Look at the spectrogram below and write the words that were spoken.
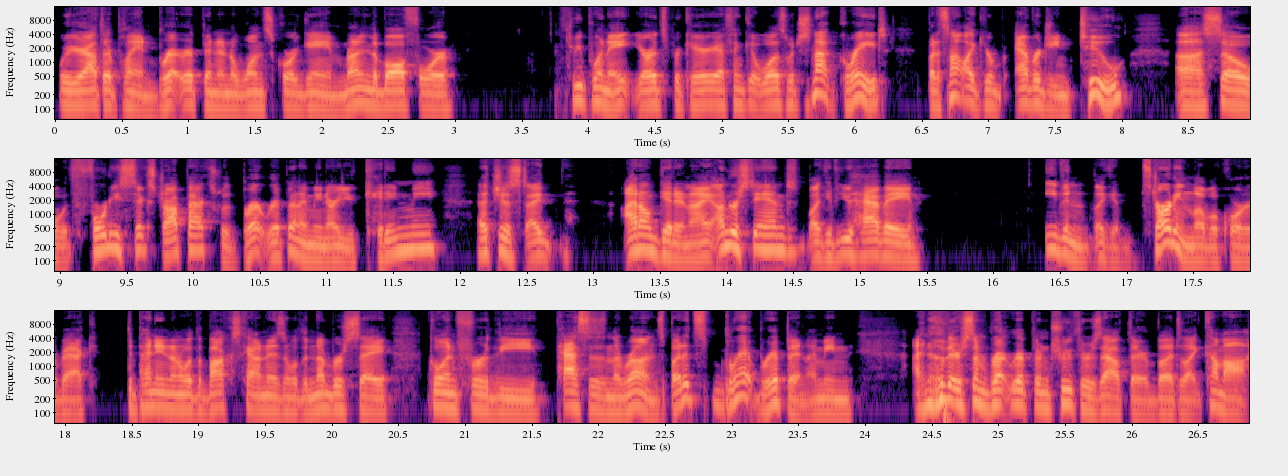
where you're out there playing Brett Rypien in a one score game, running the ball for 3.8 yards per carry, I think it was, which is not great, but it's not like you're averaging two. Uh, so 46 dropbacks with Brett Rypien. I mean, are you kidding me? That's just, I, I don't get it. And I understand, like, if you have a, even like a starting level quarterback, depending on what the box count is and what the numbers say, going for the passes and the runs. But it's Brett Rypien. I mean, I know there's some Brett Rypien truthers out there, but like, come on,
